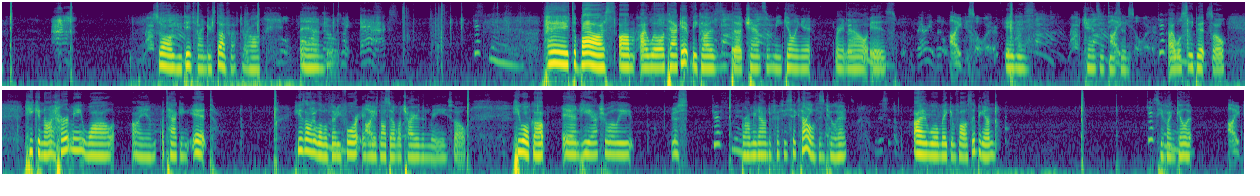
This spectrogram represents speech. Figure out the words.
So you did find your stuff after all, and That was my axe. hey, it's a boss. Um, I will attack it because the chance of me killing it right now is Very little. Ivysaur. it is chance is decent. I will sleep it so he cannot hurt me while I am attacking it. He's only level 34 and he is not that much higher than me, so he woke up and he actually just brought me down to 56 health in two hits. This is a I will make him fall asleep again. See if I can kill it.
